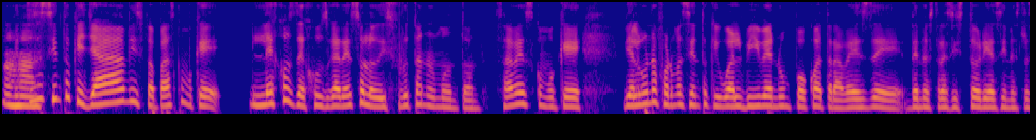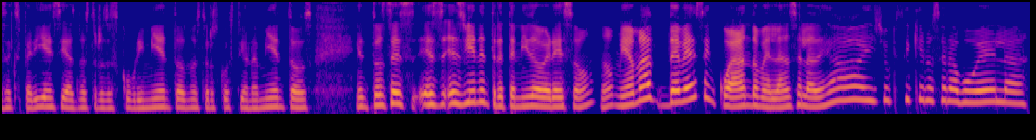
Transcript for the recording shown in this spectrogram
Entonces siento que ya mis papás como que lejos de juzgar eso, lo disfrutan un montón, ¿sabes? Como que de alguna forma siento que igual viven un poco a través de, de nuestras historias y nuestras experiencias, nuestros descubrimientos, nuestros cuestionamientos. Entonces es, es bien entretenido ver eso, ¿no? Mi mamá de vez en cuando me lanza la de, ay, yo sí quiero ser abuela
